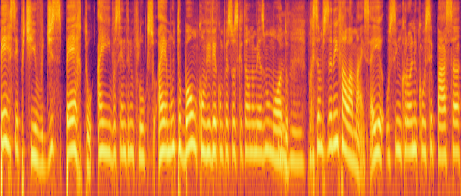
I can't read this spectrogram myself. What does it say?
perceptivo, desperto, aí você entra em fluxo. Aí é muito bom conviver com pessoas que estão no mesmo modo. Porque você não precisa nem falar mais. Aí o sincrônico se passa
